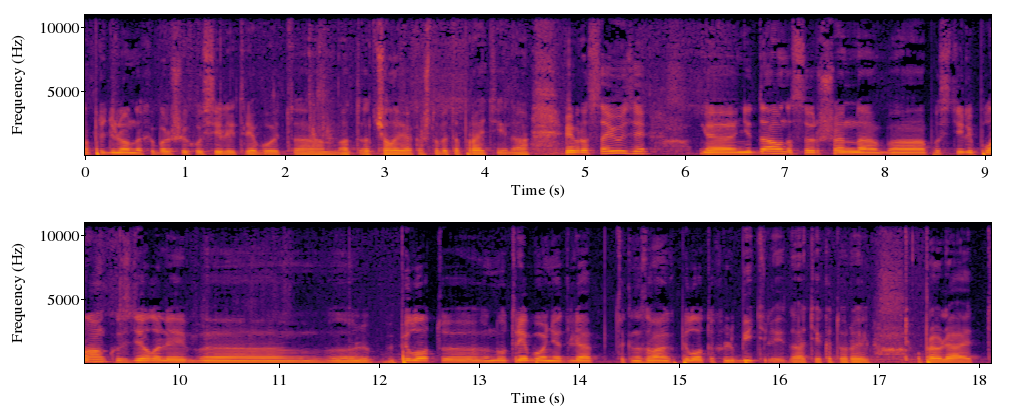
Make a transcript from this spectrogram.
определенных и больших усилий требует от, от человека, чтобы это пройти. Да. В Евросоюзе недавно совершенно э, опустили планку, сделали э, пилот, ну, требования для так называемых пилотов-любителей, да, те, которые управляют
